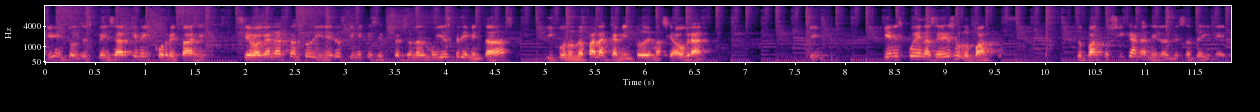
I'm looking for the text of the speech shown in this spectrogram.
¿sí? Entonces, pensar que en el corretaje se va a ganar tanto dinero tiene que ser personas muy experimentadas y con un apalancamiento demasiado grande. ¿sí? ¿Quiénes pueden hacer eso? Los bancos. Los bancos sí ganan en las mesas de dinero.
